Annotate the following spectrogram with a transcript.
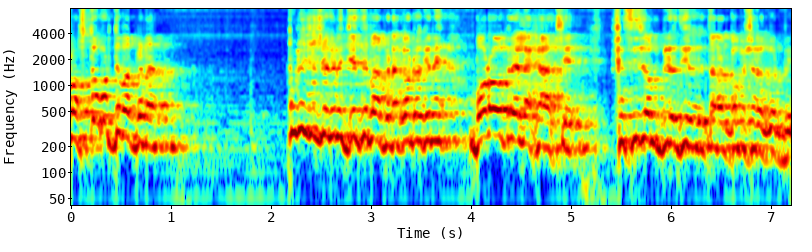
প্রশ্ন করতে পারবে না। পুলিশ সেখানে যেতে পারবে না, কারণ ওখানে বড় করে লেখা আছে, ফ্যাসিজম বিরোধী তারা গবেষণা করবে।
